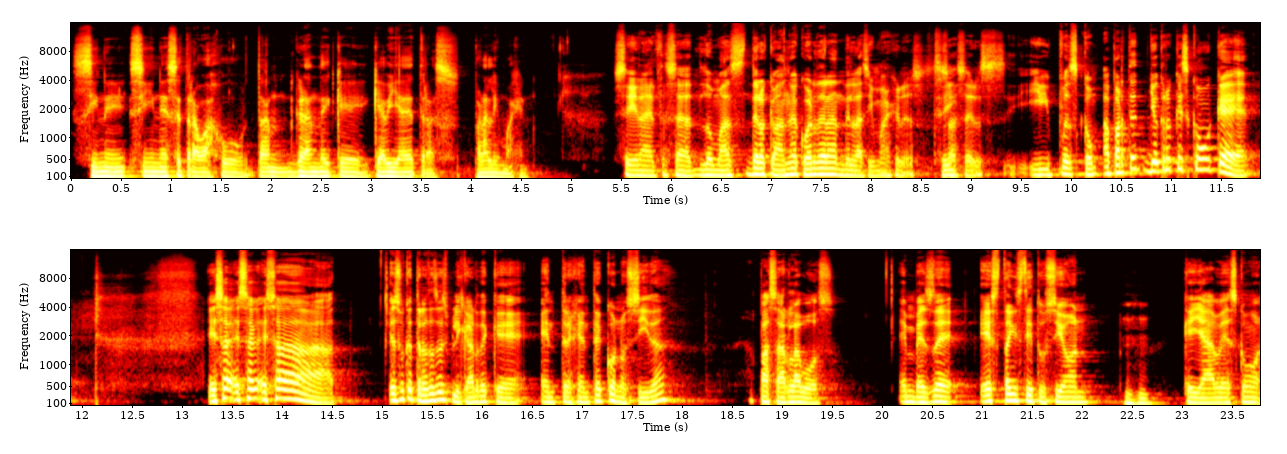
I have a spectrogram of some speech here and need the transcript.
sin, e- sin ese trabajo tan grande que, que había detrás para la imagen. Sí, la neta, o sea, lo más, de lo que más me acuerdo eran de las imágenes. Sí. O sea, hacer- y pues, aparte, yo creo que es como que esa, esa, esa, eso que tratas de explicar de que entre gente conocida, pasar la voz, en vez de esta institución que ya ves como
